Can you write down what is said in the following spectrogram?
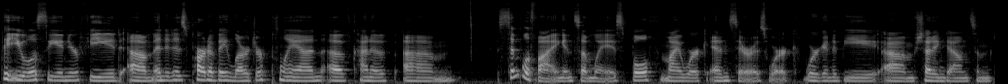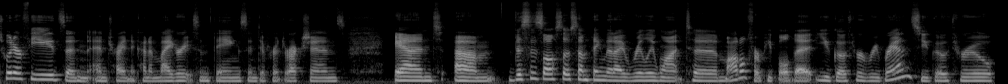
that you will see in your feed. Um, and it is part of a larger plan of kind of um, simplifying in some ways both my work and Sarah's work. We're going to be um, shutting down some Twitter feeds and, and trying to kind of migrate some things in different directions. And um, this is also something that I really want to model for people that you go through rebrands, you go through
